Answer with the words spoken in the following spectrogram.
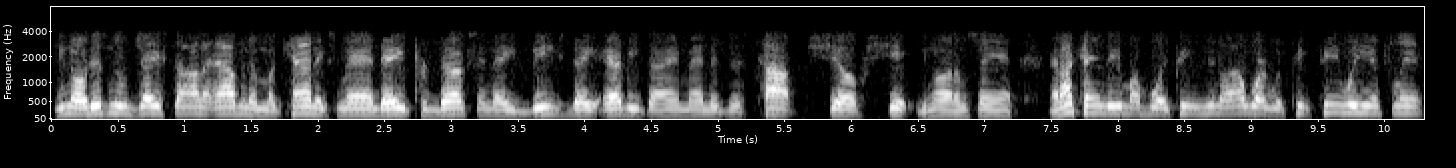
you know, this new J. Stalin album, the Mechanics, man, they production, they beats, they everything, man, is just top shelf shit. You know what I'm saying? And I can't leave my boy P. You know, I work with P. Pee Wee and Flint.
